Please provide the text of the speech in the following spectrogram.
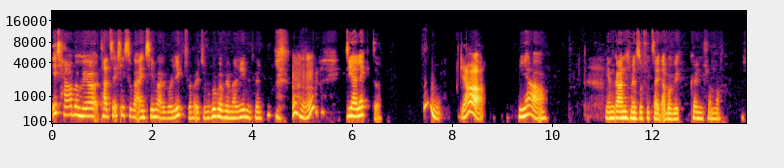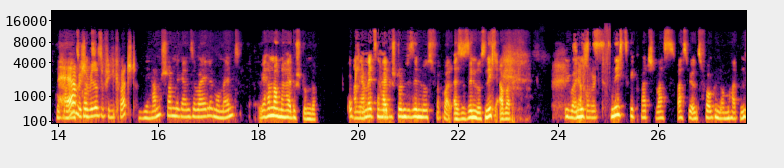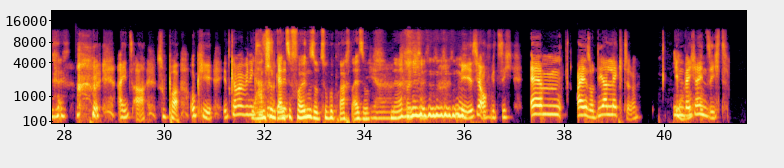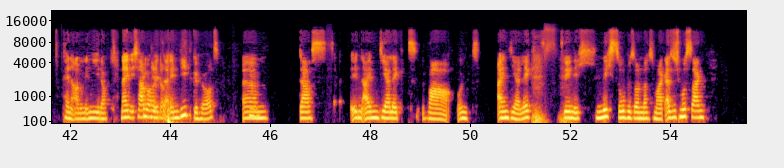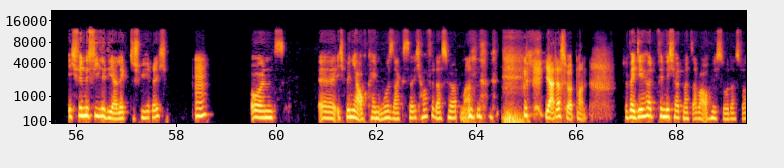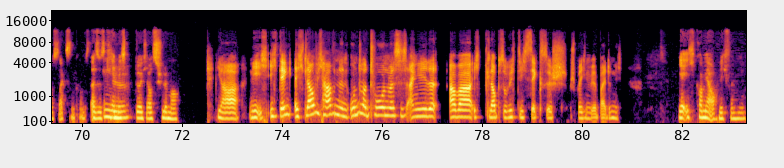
ich habe mir tatsächlich sogar ein Thema überlegt für heute, worüber wir mal reden könnten. Mhm. Dialekte. Uh, ja. Ja. Wir haben gar nicht mehr so viel Zeit, aber wir können schon noch. Hä, haben wir schon wieder so viel gequatscht? Wir haben schon eine ganze Weile. Moment. Wir haben noch eine halbe Stunde. Aber wir haben jetzt eine halbe Stunde sinnlos verquatscht. Also sinnlos nicht, aber über Sehr nichts, verrückt. nichts gequatscht, was, was wir uns vorgenommen hatten. 1a, super. Okay, jetzt können wir Wir wenigstens. haben das schon ganze Folgen so zugebracht, also. Ja, Ne? Nee, ist ja auch witzig. Ähm, also, Dialekte. In Ja. welcher Hinsicht? Keine Ahnung, in jeder. Nein, ich habe In heute jeder. ein Lied gehört, ähm, Hm. das in einem Dialekt war und ein Dialekt, den ich nicht so besonders mag. Also ich muss sagen, ich finde viele Dialekte schwierig Hm? und äh, ich bin ja auch kein Ursachse. Ich hoffe, das hört man. Ja, das hört man. Bei dir hört, finde ich, hört man es aber auch nicht so, dass du aus Sachsen kommst. Also das kenne ich Nö. durchaus schlimmer. Ja, nee, ich, ich denke, ich glaube, ich habe einen Unterton, was es angeht, aber ich glaube, so richtig sächsisch sprechen wir beide nicht. Ja, ich komme ja auch nicht von hier.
